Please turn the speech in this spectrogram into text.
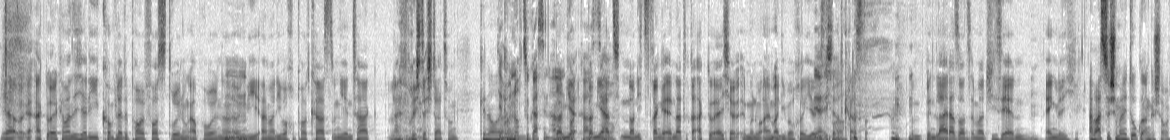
Ja, aktuell kann man sich ja die komplette Paul Voss-Dröhnung abholen. Ne? Mhm. Irgendwie einmal die Woche Podcast und jeden Tag Live-Berichterstattung. genau. Ja, ja. aber noch zu Gast in Bei anderen mir, Podcasts. bei mir auch. hat noch nichts dran geändert aktuell. Ich höre immer nur einmal die Woche hier Ja, diesen ich auch. Podcast. und bin leider sonst immer GCN Englisch. Aber hast du schon mal eine Doku angeschaut?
